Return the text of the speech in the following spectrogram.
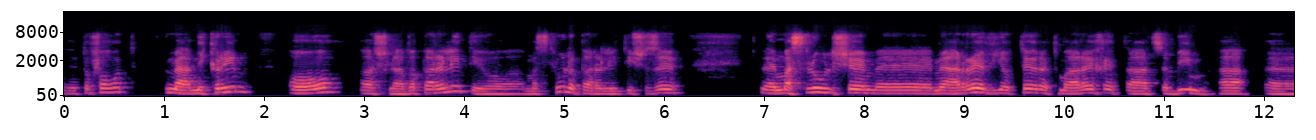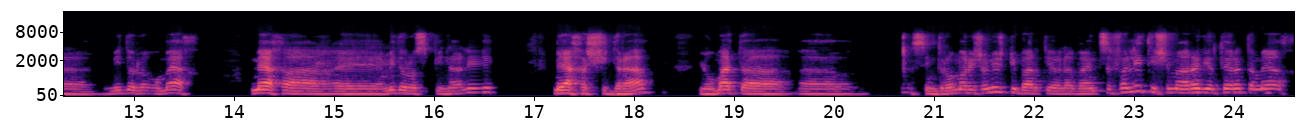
מהתופעות, מהמקרים, או השלב הפרליטי או המסלול הפרליטי שזה מסלול שמערב יותר את מערכת העצבים המידול או מח, מח המידולוספינלי, מח השדרה, לעומת הסינדרום הראשוני שדיברתי עליו, האנצפליטי שמערב יותר את המח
